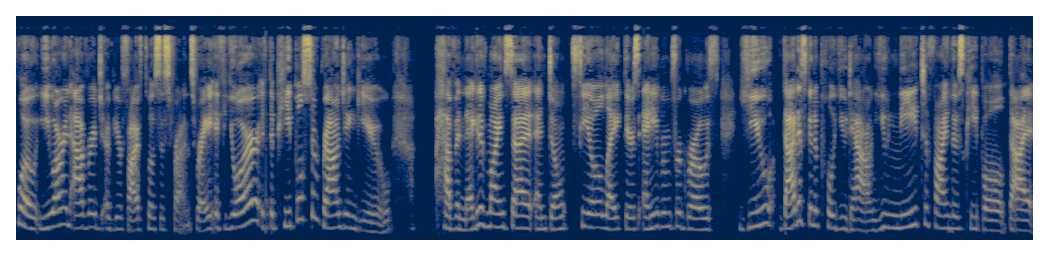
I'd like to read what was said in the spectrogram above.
quote you are an average of your five closest friends right if you're if the people surrounding you have a negative mindset and don't feel like there's any room for growth, you that is going to pull you down. You need to find those people that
